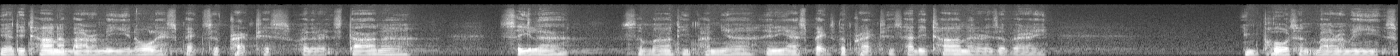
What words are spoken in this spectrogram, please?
Yaditana Barami in all aspects of practice, whether it's dana, sila, samadhi, panya, any aspect of the practice. Adhitthana is a very important barami. It's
